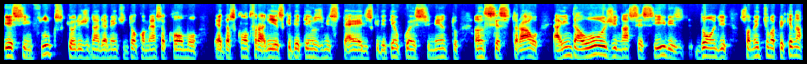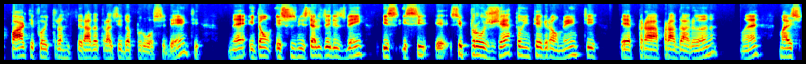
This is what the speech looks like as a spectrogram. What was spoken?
esse influxo, que originariamente então começa como é, das confrarias que detêm os mistérios, que detêm o conhecimento ancestral, ainda hoje inacessíveis, onde somente uma pequena parte foi transliterada, trazida para o Ocidente, né? Então, esses mistérios eles vêm e, e se, se, projetam integralmente é, para Dharana, não é? mas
